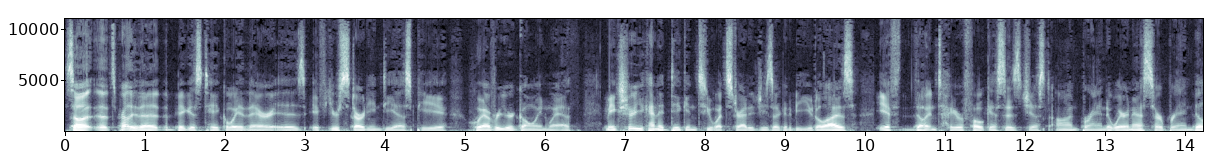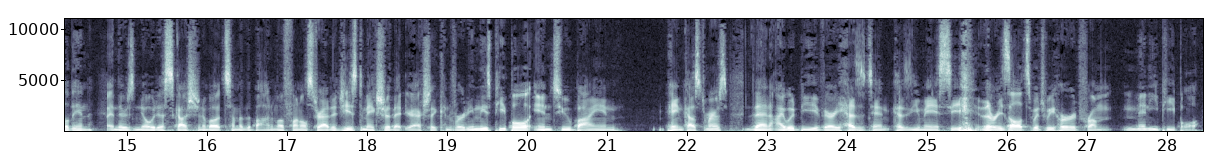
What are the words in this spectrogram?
So that's probably the, the biggest takeaway there is if you're starting DSP, whoever you're going with, make sure you kind of dig into what strategies are going to be utilized. If the entire focus is just on brand awareness or brand building, and there's no discussion about some of the bottom of funnel strategies to make sure that you're actually converting these people into buying paying customers, then I would be very hesitant because you may see the results, which we heard from many people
